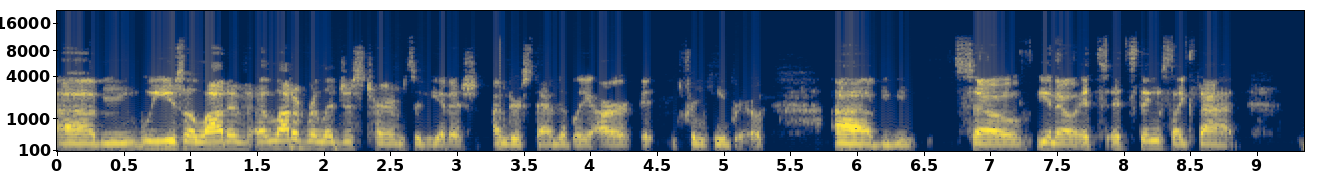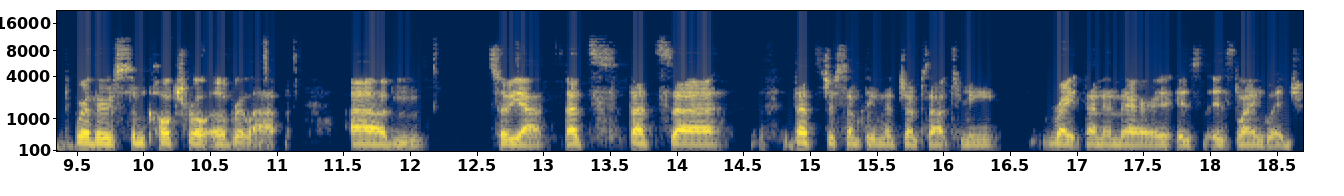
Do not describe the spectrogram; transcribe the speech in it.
Um, we use a lot of a lot of religious terms in Yiddish. Understandably, are from Hebrew. Um, so you know, it's it's things like that where there's some cultural overlap. Um, so yeah, that's that's uh, that's just something that jumps out to me right then and there is is language.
